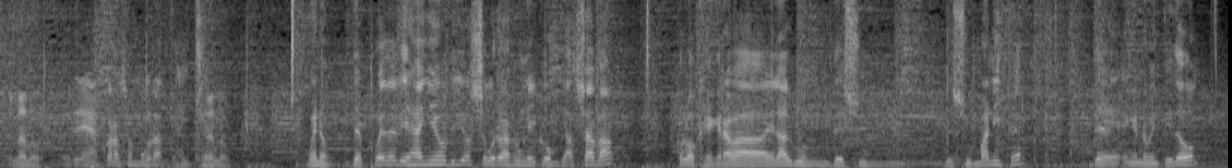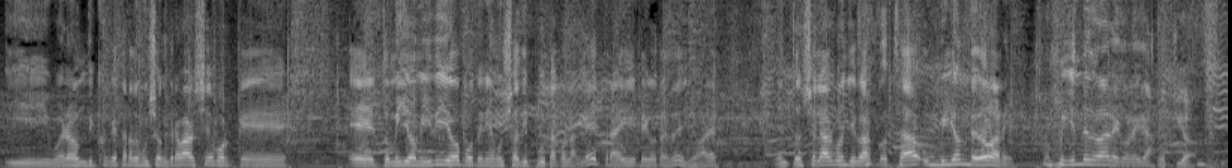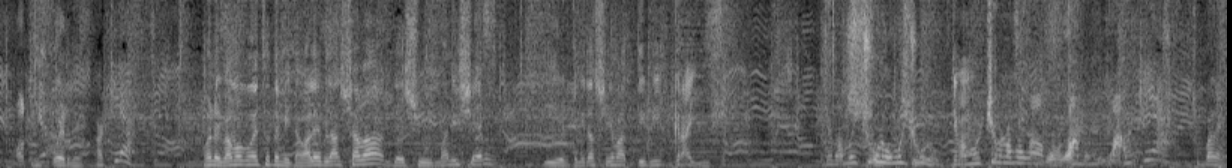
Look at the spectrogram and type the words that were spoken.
Enano, Que tenía el corazón muy grande. Ahí está. enano. Bueno, después de 10 años, Dio se vuelve a reunir con Black Sabbath, con los que graba el álbum de su, de su Manifest de, en el 92. Y bueno, un disco que tardó mucho en grabarse porque el Tomillo Mi Dio pues, tenía mucha disputa con las letras y pegotes de ellos, ¿vale? Entonces el álbum llegó a costar un millón de dólares. Un millón de dólares, colega. Hostia. Fuerte. Bueno, y vamos con este temita, ¿vale? Black Sabbath de su Manager y el temita se llama TV Crimes. Tema muy chulo, muy chulo. Tema muy chulo, muy guapo. Vale.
